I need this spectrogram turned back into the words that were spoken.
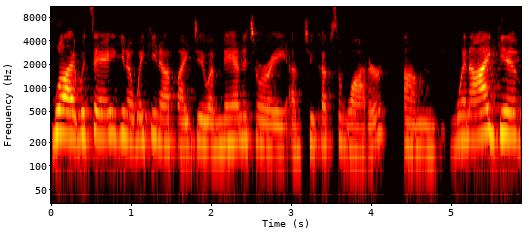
Well, I would say, you know, waking up, I do a mandatory of two cups of water. Um, when I give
